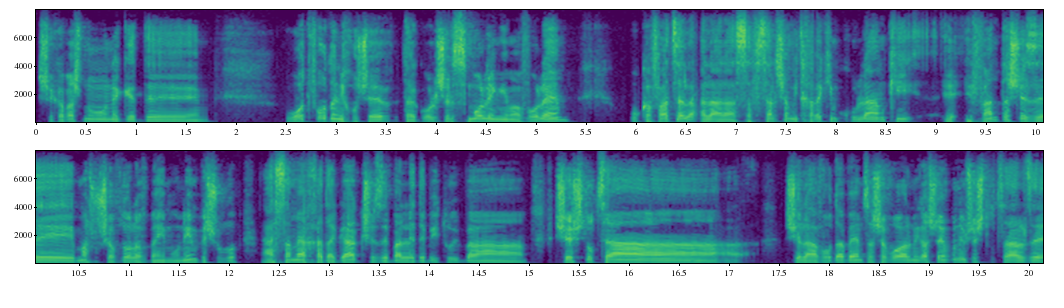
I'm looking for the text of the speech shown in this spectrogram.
כשכבשנו נגד אה, ווטפורד אני חושב, את הגול של סמולינג עם הוולה, הוא קפץ על, על, על הספסל שם, מתחבק עם כולם, כי אה, הבנת שזה משהו שעבדו עליו באימונים, ושהוא היה שמח עד הגג, שזה בא לידי ביטוי ב... שיש תוצאה של העבודה באמצע השבוע על מגרש האימונים, שיש תוצאה על זה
